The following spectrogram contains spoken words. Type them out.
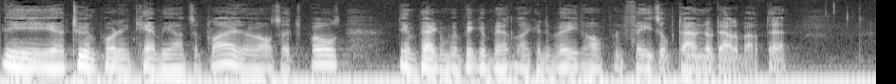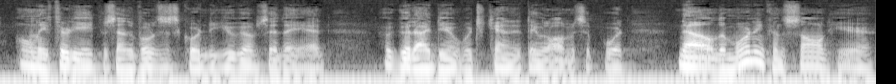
The uh, two important caveats apply to all such polls. The impact of a big event like a debate often fades over time, no doubt about that. Only 38% of voters, according to YouGov, said they had a good idea of which candidate they would ultimately support. Now, the morning consult here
